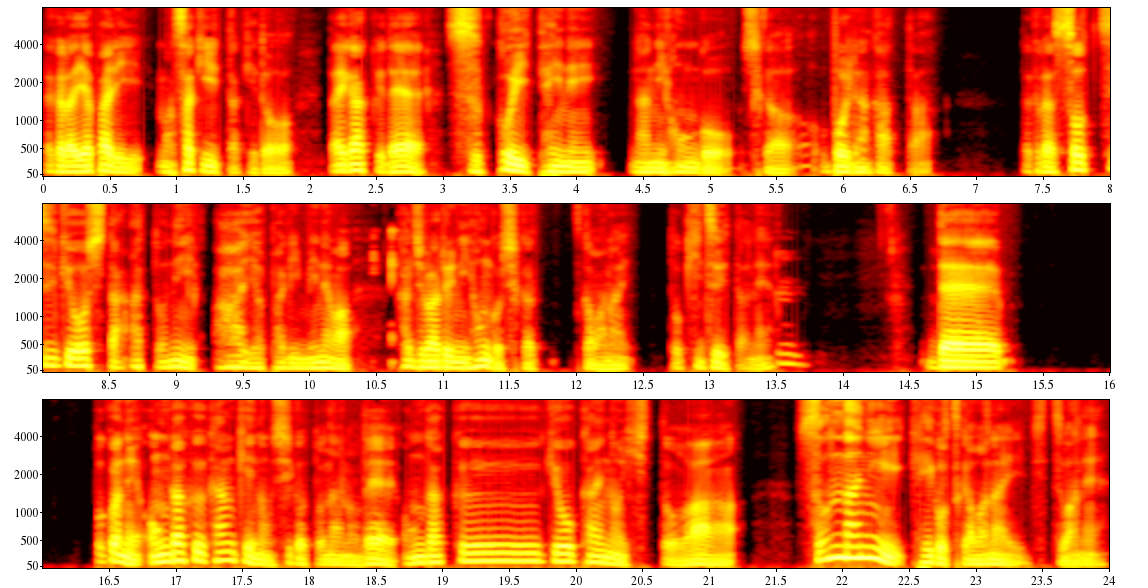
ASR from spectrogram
だからやっぱり、まあ、さっき言ったけど、大学ですっごい丁寧な日本語しか覚えなかった。だから卒業した後に、ああ、やっぱりみんなはカジュアル日本語しか使わないと気づいたね。うんで、僕はね、音楽関係の仕事なので、音楽業界の人は、そんなに敬語使わない、実はね。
